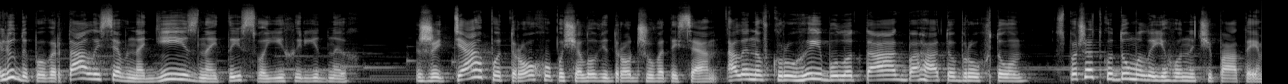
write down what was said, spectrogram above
люди поверталися в надії знайти своїх рідних. Життя потроху почало відроджуватися, але навкруги було так багато брухту. Спочатку думали його не чіпати,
